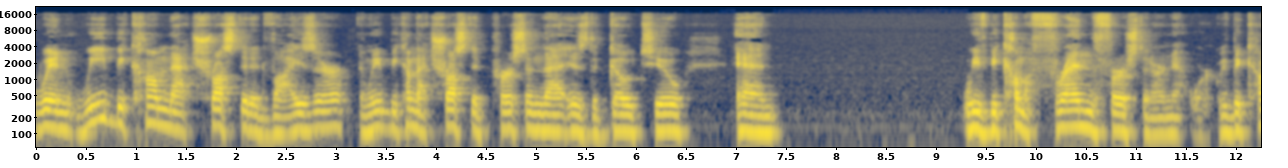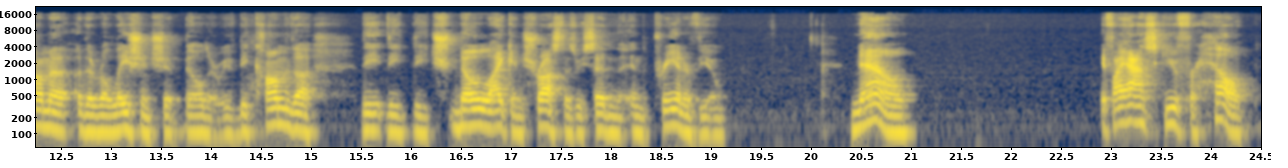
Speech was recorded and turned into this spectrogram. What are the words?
when we become that trusted advisor and we become that trusted person that is the go-to and we've become a friend first in our network. We've become a, the relationship builder. We've become the the the the know, like, and trust, as we said in the in the pre-interview. Now, if I ask you for help,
